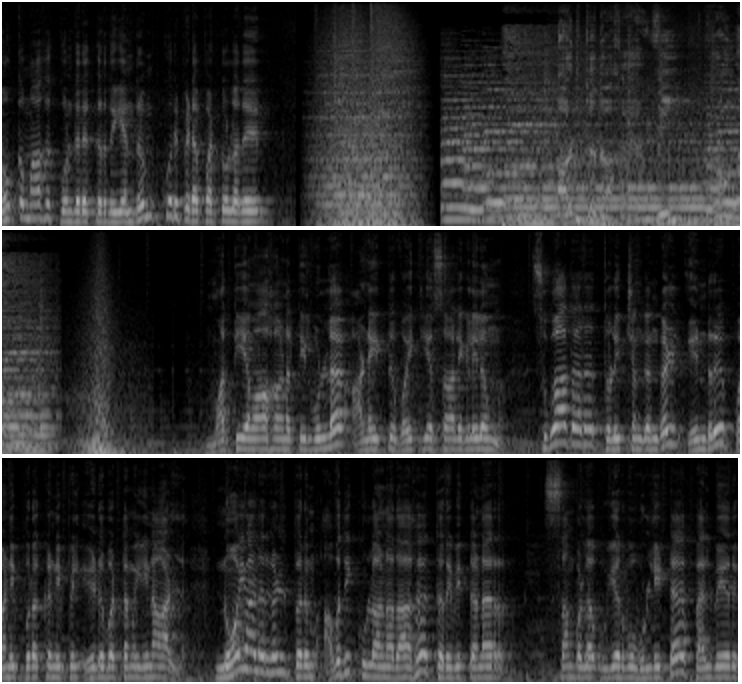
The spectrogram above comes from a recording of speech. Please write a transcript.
நோக்கமாக கொண்டிருக்கிறது என்றும் குறிப்பிடப்பட்டுள்ளது. மத்திய மாகாணத்தில் உள்ள அனைத்து வைத்தியசாலைகளிலும் சுகாதார தொழிற்சங்கங்கள் இன்று பணிப்புறக்கணிப்பில் ஈடுபட்டமையினால் நோயாளர்கள் பெரும் அவதிக்குள்ளானதாக தெரிவித்தனர். சம்பள உயர்வு உள்ளிட்ட பல்வேறு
